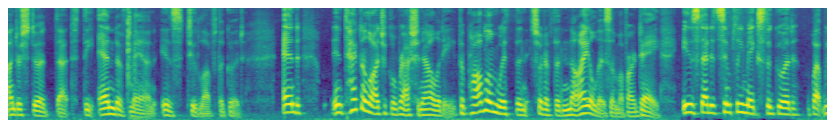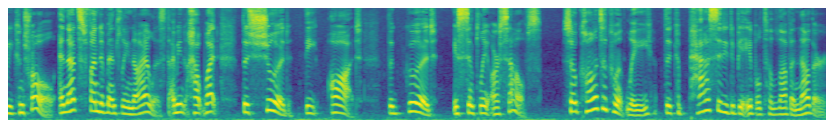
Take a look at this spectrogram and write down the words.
understood that the end of man is to love the good. And in technological rationality, the problem with the sort of the nihilism of our day is that it simply makes the good what we control, and that's fundamentally nihilist. I mean, how, what the should, the ought, the good is simply ourselves. So consequently, the capacity to be able to love another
